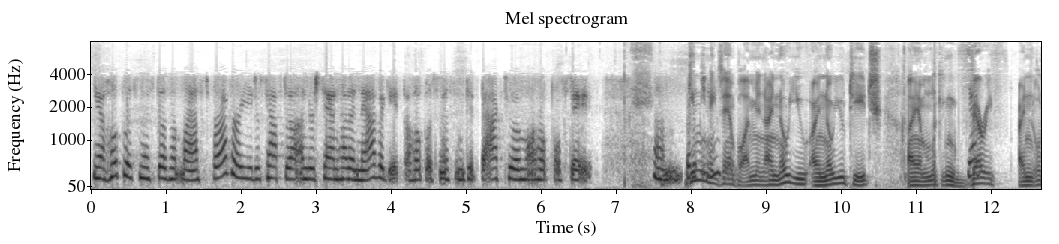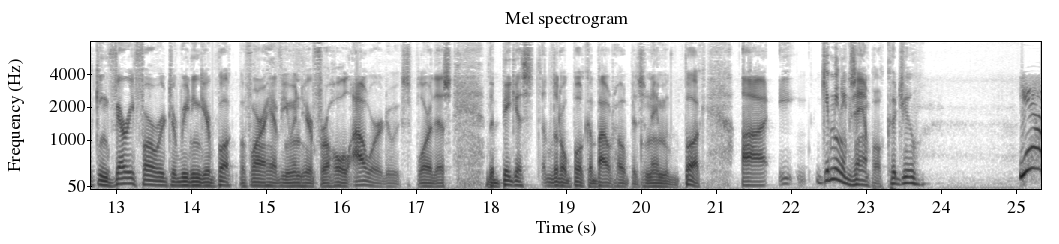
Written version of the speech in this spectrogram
you know, hopelessness doesn't last forever. You just have to understand how to navigate the hopelessness and get back to a more hopeful state. Um, Give me an example. I mean, I know you. I know you teach. I am looking very I'm looking very forward to reading your book before I have you in here for a whole hour to explore this. The biggest little book about hope is the name of the book. Uh, give me an example, could you? Yeah,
